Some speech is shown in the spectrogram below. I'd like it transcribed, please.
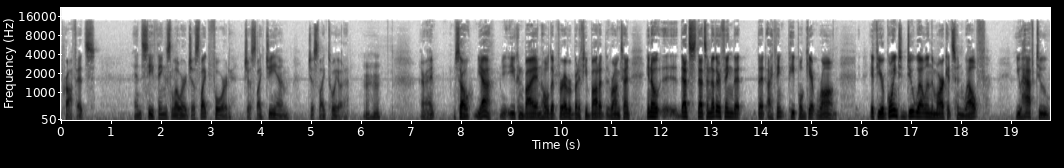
profits and see things lower, just like Ford, just like GM, just like Toyota? All right. So yeah, you can buy it and hold it forever. But if you bought it at the wrong time, you know uh, that's that's another thing that that I think people get wrong. If you're going to do well in the markets and wealth, you have to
